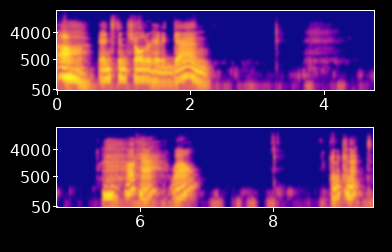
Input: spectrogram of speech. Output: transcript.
Ah, oh, instant shoulder hit again. okay, well, gonna connect.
